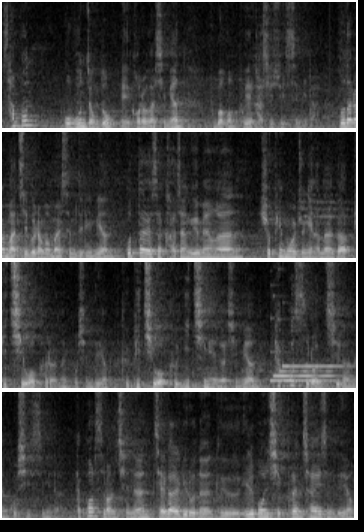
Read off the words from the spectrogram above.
3분, 5분 정도 예, 걸어가시면 부바건프에 가실 수 있습니다. 또 다른 맛집을 한번 말씀드리면 꽃다에서 가장 유명한 쇼핑몰 중에 하나가 비치워크라는 곳인데요. 그 비치워크 2층에 가시면 페퍼스 런치라는 곳이 있습니다. 페퍼스 런치는 제가 알기로는 그 일본식 프랜차이즈인데요.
